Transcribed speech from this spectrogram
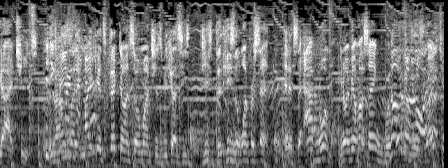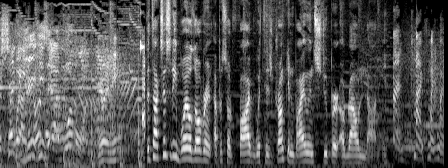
guy cheats. The reason that Mike gets picked on so much is because he's he's the, he's the one percent, and it's the abnormal. You know what I mean? I'm not saying what No, we no, do no, is right, got you. Said but you, abnormal. he's the abnormal one. You know what I mean? The toxicity boils over in episode 5 with his drunken violent stupor around Nany. Come on, come on, come on, come on.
